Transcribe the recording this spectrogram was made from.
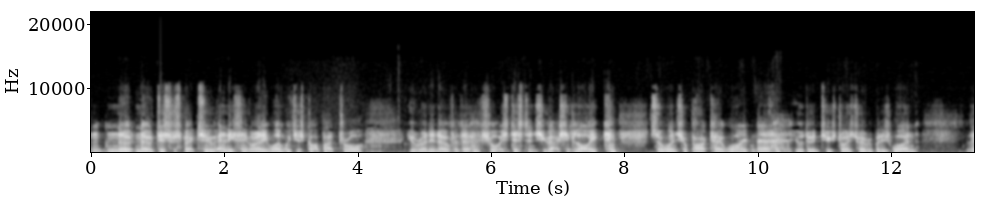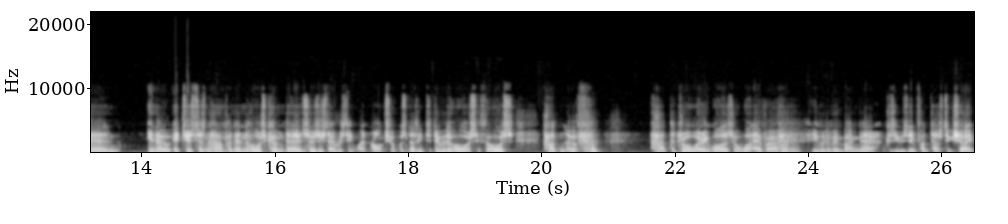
no no disrespect to anything or anyone. We just got a bad draw. You're running over the shortest distance you actually like. So once you're parked out wide and uh, you're doing two strides to everybody's one, then you know it just doesn't happen. Then the horse come down. So just everything went wrong. So it was nothing to do with the horse. If the horse hadn't have had the draw where he was or whatever, he would have been bang there because he was in fantastic shape.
